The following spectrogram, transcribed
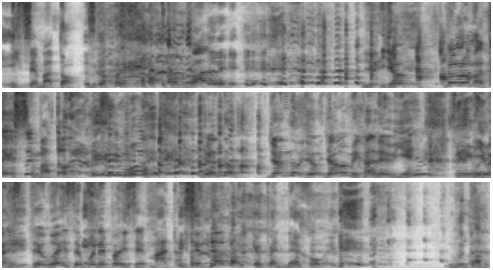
y se mató. Es como madre. Yo, yo, No lo maté, se mató. yo ando, yo ando, yo, yo hago mi jale bien Sí, y güey. este güey se pone pedo y se mata. Y se mata. Qué pendejo, güey. Puta.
